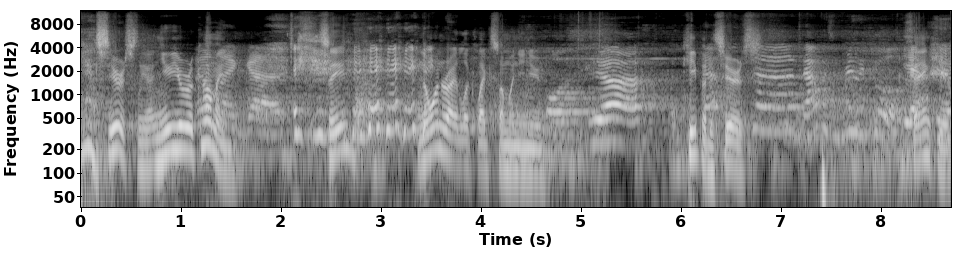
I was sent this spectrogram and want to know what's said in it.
Yeah, seriously, I knew you were coming. Oh my god. See? No wonder I look like someone you knew. Yeah. Keep it, it's yours. Uh, that was really cool. Thank you.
